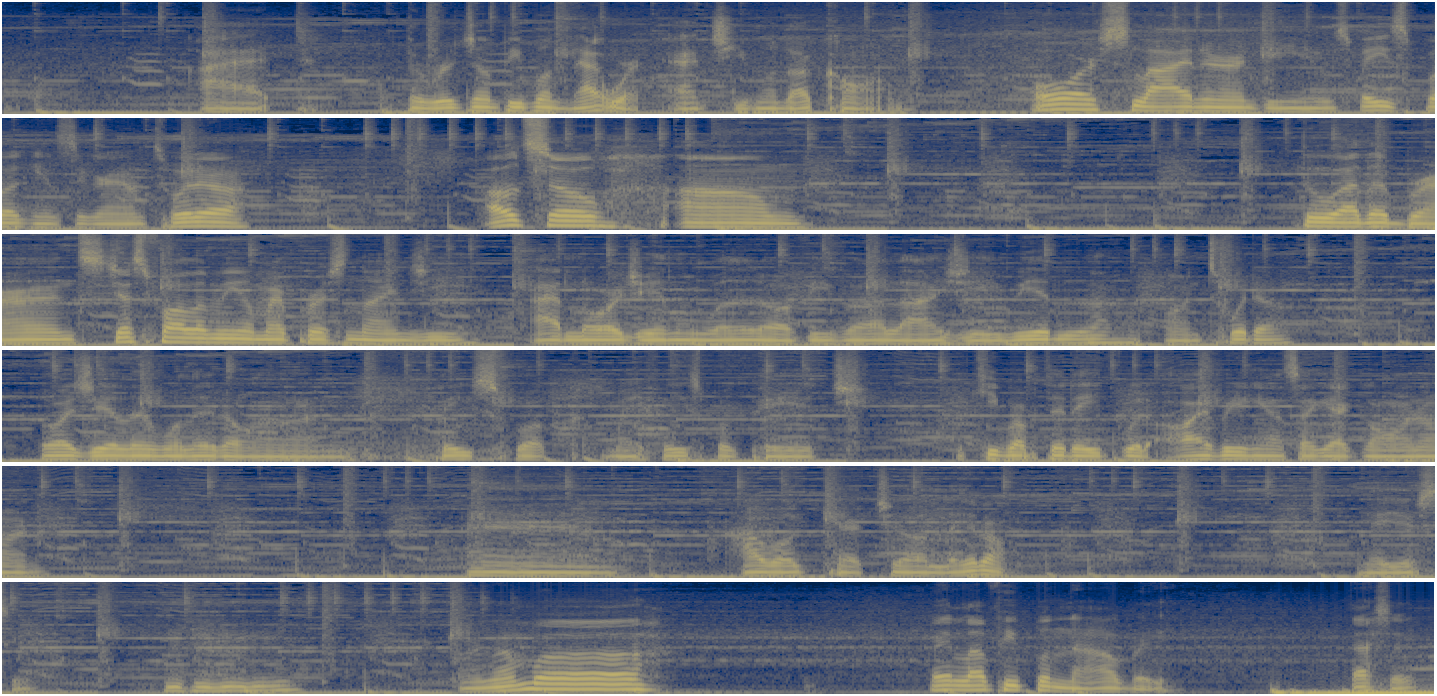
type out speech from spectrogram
at the Original People Network at gmail.com or slide in our DMs, Facebook, Instagram, Twitter. Also, um, through other brands, just follow me on my personal IG at Lord Jaylin Willard or Viva La J Will on Twitter. Lord Jaylin Willard on Facebook, my Facebook page. To keep up to date with everything else I got going on. And I will catch y'all later. Yeah, you see. Remember, they love people now, baby. That's it.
